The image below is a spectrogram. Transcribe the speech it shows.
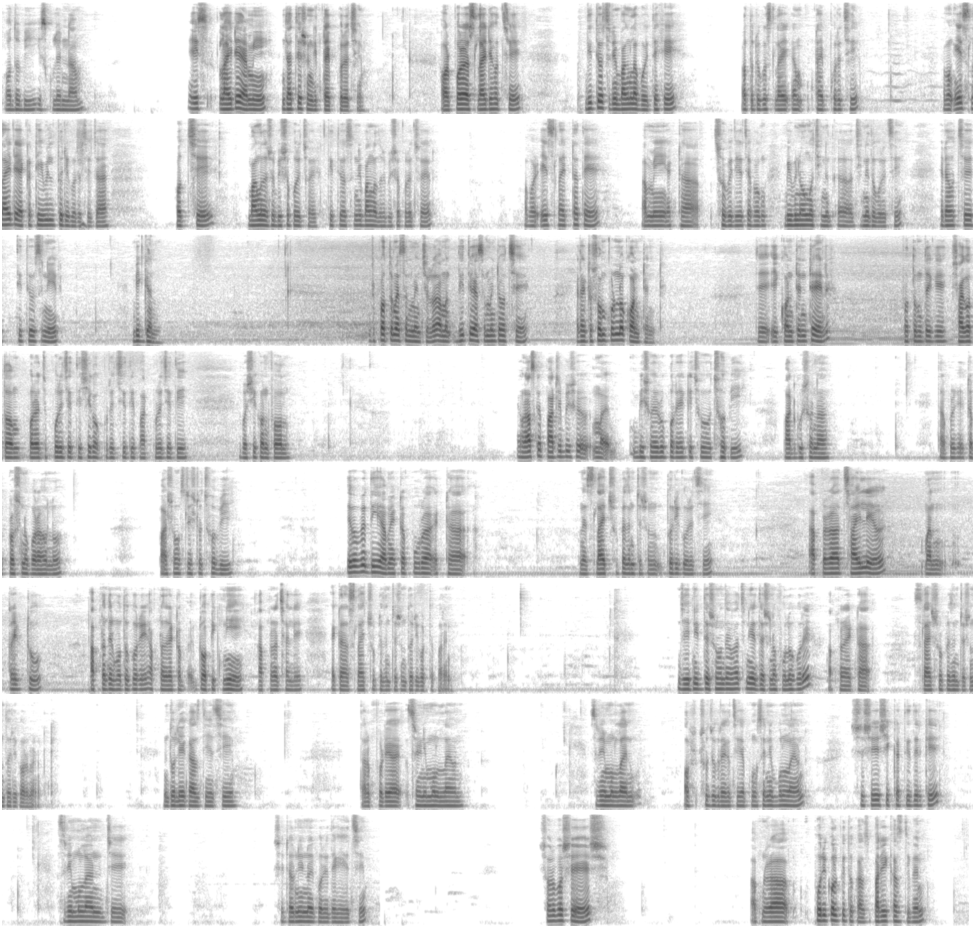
পদবি, স্কুলের নাম। এই স্লাইডে আমি জাতীয় সংগীত টাইপ করেছি। আবার পরের স্লাইডে হচ্ছে দ্বিতীয় শ্রেণি বাংলা বই থেকে অতটুকু স্লাইড টাইপ করেছি এবং এই স্লাইডে একটা টেবিল তৈরি করেছি যা হচ্ছে বাংলাদেশের বিশ্ব পরিচয় তৃতীয় শ্রেণির বাংলাদেশের বিশ্ব পরিচয়ের। আবার এই স্লাইডটাতে আমি একটা ছবি দিয়েছি এবং বিভিন্ন অঙ্গ চিহ্নিত চিহ্নিত করেছি। এটা হচ্ছে তৃতীয় শ্রেণির বিজ্ঞান। প্রথম অ্যাসাইনমেন্ট ছিল। আমার দ্বিতীয় অ্যাসাইনমেন্টটা হচ্ছে এটা একটা সম্পূর্ণ কন্টেন্ট যে এই কন্টেন্টের প্রথম থেকে স্বাগতম, পরে হচ্ছে পরিচিতি, শিক্ষক পরিচিতি, পাঠ পরিচিতি প্রশিক্ষণ ফল। এখন আজকে পাঠের বিষয় বিষয়ের উপরে কিছু ছবি, পাঠ ঘোষণা, তারপরে একটা প্রশ্ন করা হলো পাঠ সংশ্লিষ্ট ছবি। এভাবে দিয়ে আমি একটা পুরা একটা মানে স্লাইড শো প্রেজেন্টেশন তৈরি করেছি। আপনারা চাইলে মান আরেকটু আপনাদের মতো করে আপনাদের একটা টপিক নিয়ে আপনারা চাইলে একটা স্লাইড শো প্রেজেন্টেশন তৈরি করতে পারেন। যে নির্দেশনা দেওয়া আছে, নির্দেশনা ফলো করে আপনারা একটা স্লাইড শো প্রেজেন্টেশন তৈরি করবেন। দলীয় কাজ দিয়েছি, তারপরে শ্রেণি মূল্যায়ন শ্রেণি মূল্যায়ন সুযোগ রেখেছি এবং শ্রেণি মূল্যায়ন শেষে শিক্ষার্থীদেরকে শ্রেণি মূল্যায়ন যে সেটাও নির্ণয় করে দেখিয়েছি। সর্বশেষ আপনারা পরিকল্পিত কাজ, বাড়ির কাজ দিবেন,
